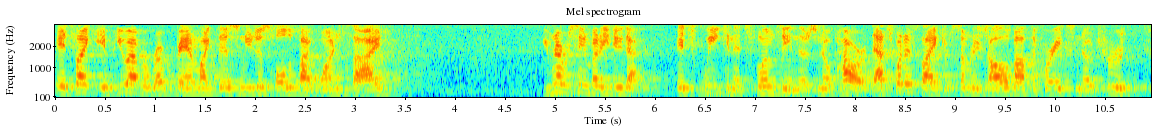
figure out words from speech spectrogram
It's like if you have a rubber band like this and you just hold it by one side. You've never seen anybody do that. It's weak and it's flimsy and there's no power. That's what it's like if somebody's all about the grace and no truth,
